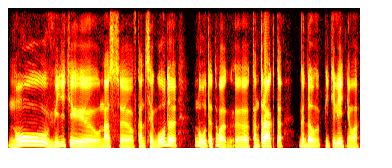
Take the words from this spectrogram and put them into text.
Ну, видите, у нас э, в конце года, ну, вот этого э, контракта годов, пятилетнего,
